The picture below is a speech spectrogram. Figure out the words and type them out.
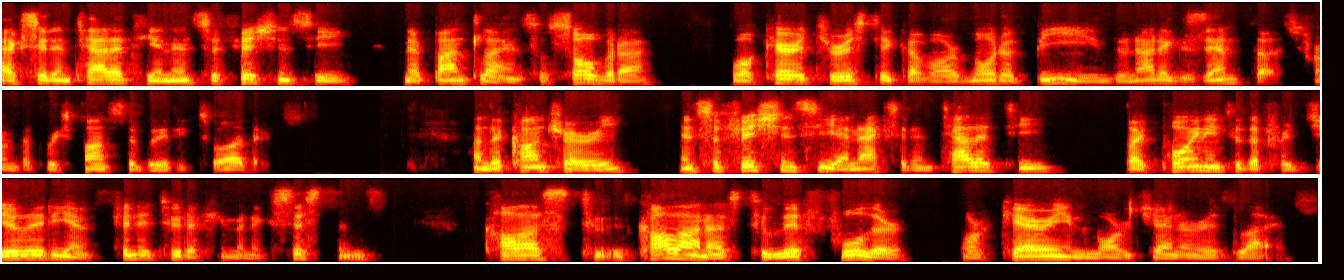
Accidentality and insufficiency, Nepantla and Zozobra, while characteristic of our mode of being, do not exempt us from the responsibility to others. On the contrary, insufficiency and accidentality, by pointing to the fragility and finitude of human existence, call us to call on us to live fuller, more caring, more generous lives.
